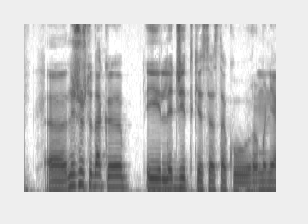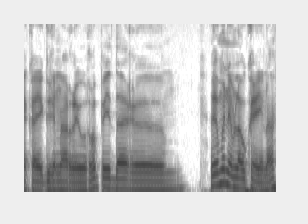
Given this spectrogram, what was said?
nici nu știu dacă e legit chestia asta cu România ca e grânarul Europei, dar uh, rămânem la Ucraina,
